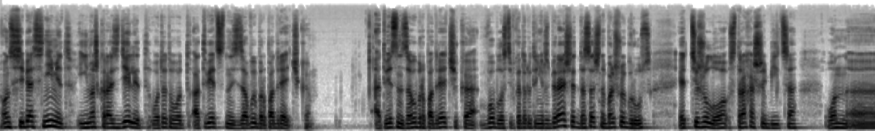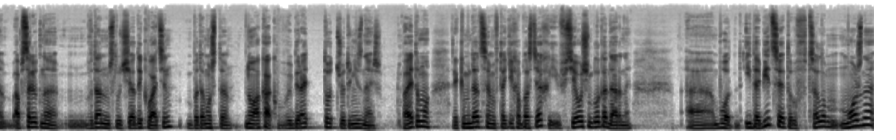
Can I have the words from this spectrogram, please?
он с себя снимет и немножко разделит вот эту вот ответственность за выбор подрядчика ответственность за выбор подрядчика в области, в которой ты не разбираешься, это достаточно большой груз, это тяжело, страх ошибиться, он э, абсолютно в данном случае адекватен, потому что, ну а как выбирать тот, что ты не знаешь. Поэтому рекомендациям в таких областях и все очень благодарны. А, вот. И добиться этого в целом можно.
